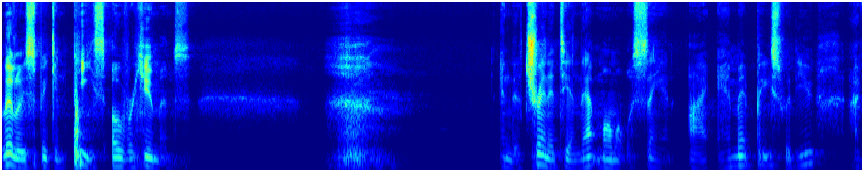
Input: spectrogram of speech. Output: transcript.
Literally speaking, peace over humans. And the Trinity in that moment was saying, I am at peace with you. I've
